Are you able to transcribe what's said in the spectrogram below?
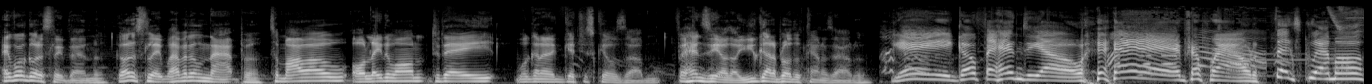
everyone go to sleep then. Go to sleep. We'll have a little nap. Tomorrow or later on today, we're gonna get your skills up. Fahenzio, though, you gotta blow those counters out. Yay, go for Henzio. I'm so proud. Thanks, Grandma.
